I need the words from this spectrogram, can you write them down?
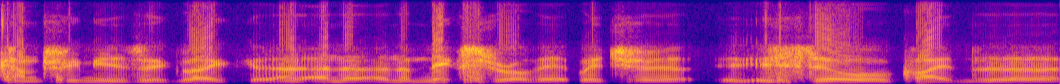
country music, like uh, and, a, and a mixture of it, which uh, is still quite. Uh,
